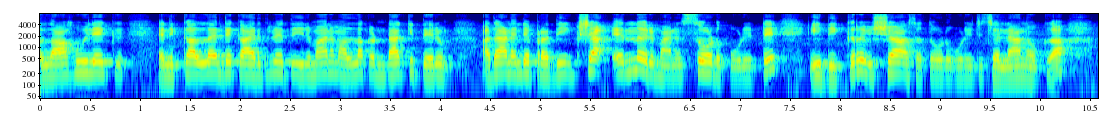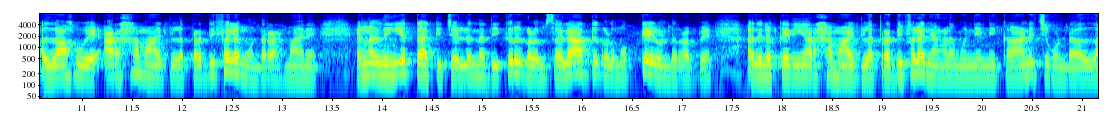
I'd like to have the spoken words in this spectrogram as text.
അള്ളാഹുവിലേക്ക് എനിക്ക് അല്ല എന്റെ കാര്യത്തിന്റെ തീരുമാനം അല്ല ഉണ്ടാക്കി തരും. അതാണ് എന്റെ പ്രതീക്ഷ എന്നൊരു മനസ്സോട് കൂടിയിട്ട് ഈ ദിക്റ് വിശ്വാസത്തോട് കൂടിയിട്ട് ചെല്ലാൻ നോക്കുക. അള്ളാഹുവെ അർഹമായിട്ടുള്ള പ്രതിഫലം കൊണ്ട് റഹ്മാനെ ഞങ്ങൾ നീയത്താക്കി ചൊല്ലുന്ന ദിക്റുകളും സ്വലാത്തുകളും ഒക്കെയുണ്ട് റബ്ബെ. അതിനൊക്കെ നീ അർഹമായിട്ടുള്ള പ്രതിഫലം ഞങ്ങളെ മുന്നിൽ നീ കാണിച്ചു കൊണ്ട് അല്ല.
